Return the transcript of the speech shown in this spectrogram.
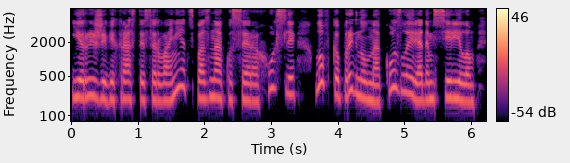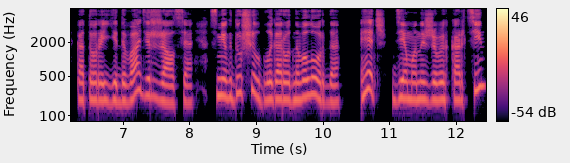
И рыжий вихрастый сорванец по знаку сэра Хосли ловко прыгнул на козлы рядом с Сирилом, который едва держался. Смех душил благородного лорда. Эдж, демон из живых картин?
